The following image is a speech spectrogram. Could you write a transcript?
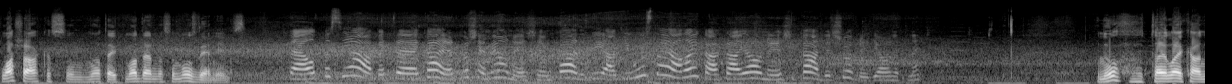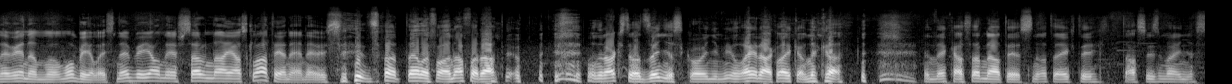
plašākas un noteikti modernas un mūsdienīgas. Telpas, jā, bet eh, kā ir ar pašiem jauniešiem? Kādi bijāt jūs tajā laikā kā jaunieši, kāda ir šobrīd jaunatne? Nu, tajā laikā nevienam mobīlais nebija. Jaunieši sarunājās klātienē, nevis caur telefonu aparātiem un rakstot ziņas, ko viņi mīl vairāk laikam nekā, nekā sarunāties. Noteikti tās izmaiņas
